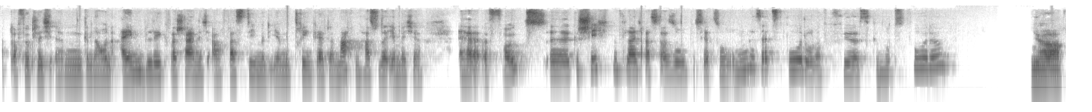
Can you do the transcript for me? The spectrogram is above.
habt auch wirklich ähm, genauen Einblick wahrscheinlich auch, was die mit ihrem Trinkgeld dann machen. Hast du da irgendwelche äh, Erfolgsgeschichten äh, vielleicht, was da so bis jetzt so umgesetzt wurde oder wofür es genutzt wurde? Ja,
